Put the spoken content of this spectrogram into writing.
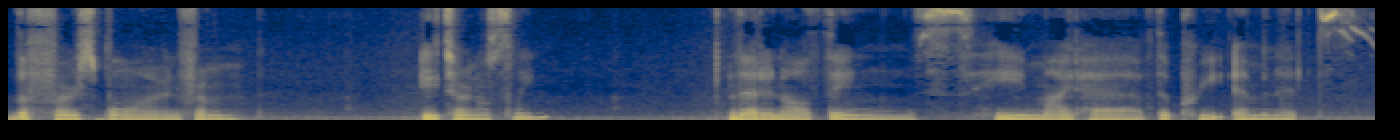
the firstborn from eternal sleep, that in all things he might have the preeminence.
